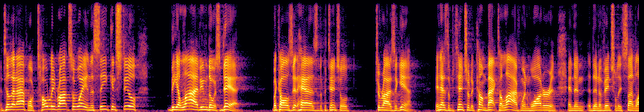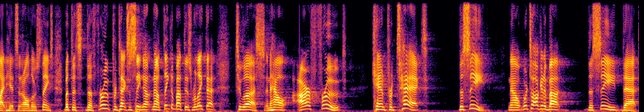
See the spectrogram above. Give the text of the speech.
until that apple totally rots away. And the seed can still be alive even though it's dead because it has the potential to rise again. It has the potential to come back to life when water and, and then, and then eventually sunlight hits it and all those things. But the, the fruit protects the seed. Now, now, think about this, relate that to us and how our fruit can protect the seed. Now, we're talking about the seed that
